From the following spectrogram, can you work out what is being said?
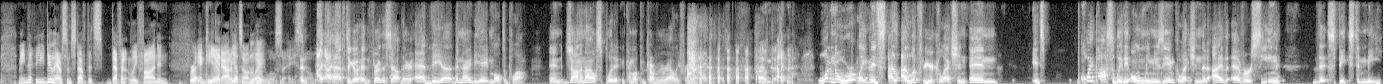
I mean, you do have some stuff that's definitely fun and right. and can yeah. get out of yep. its own mm-hmm. way. We'll say. And So I, I have to go ahead and throw this out there. Add the uh, the '98 Multipla, and John and I will split it and come up and cover the rally for you. um, I, what in the world? Like this, I, I look through your collection, and it's quite possibly the only museum collection that I've ever seen that speaks to me,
